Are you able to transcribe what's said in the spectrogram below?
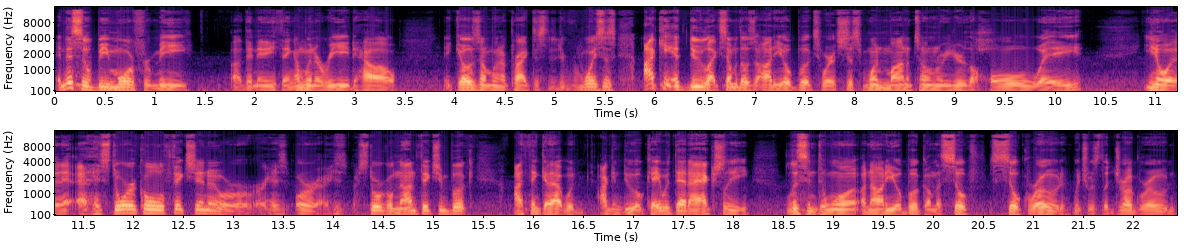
and this will be more for me uh, than anything. I'm going to read how it goes. I'm going to practice the different voices. I can't do like some of those audio books where it's just one monotone reader the whole way you know, a, a historical fiction or or, his, or a historical nonfiction book, I think that would I can do okay with that. I actually listened to one, an audio book on the Silk Silk Road, which was the drug road,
